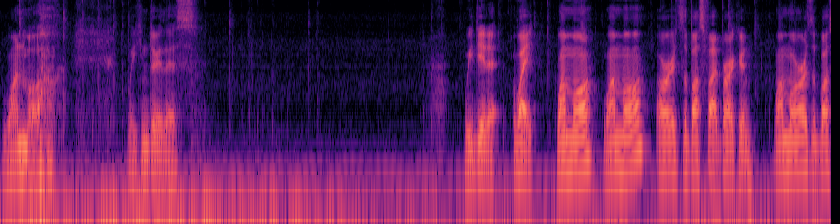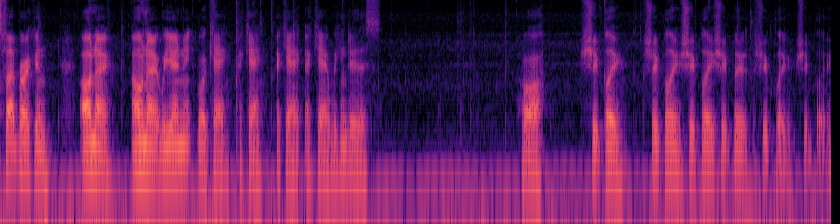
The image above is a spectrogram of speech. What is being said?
One more. we can do this. We did it. Wait, One more? One more? Or is the boss fight broken? One more or is the boss fight broken? Oh no. Oh no, we only... Okay, okay, okay, okay, we can do this. Oh, shoot blue. Shoot blue, shoot blue, shoot blue, shoot blue, shoot blue.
